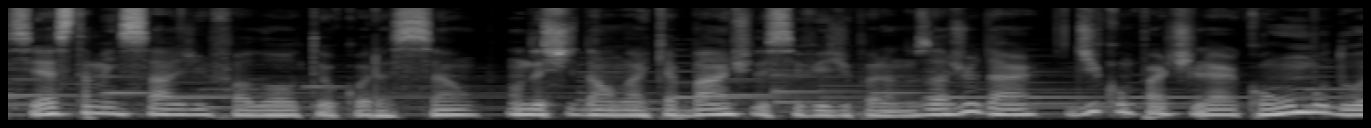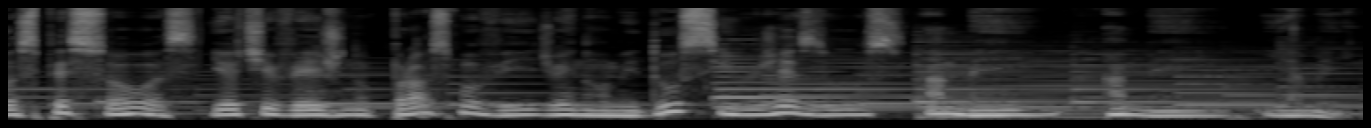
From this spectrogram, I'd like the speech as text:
Se esta mensagem falou ao teu coração, não deixe de dar um like abaixo desse vídeo para nos ajudar, de compartilhar com uma ou duas pessoas e eu te vejo no próximo vídeo em nome do Senhor Jesus. Amém, amém e amém.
